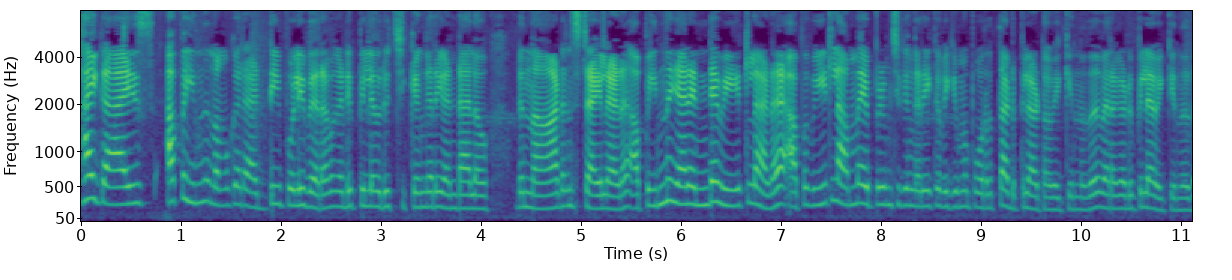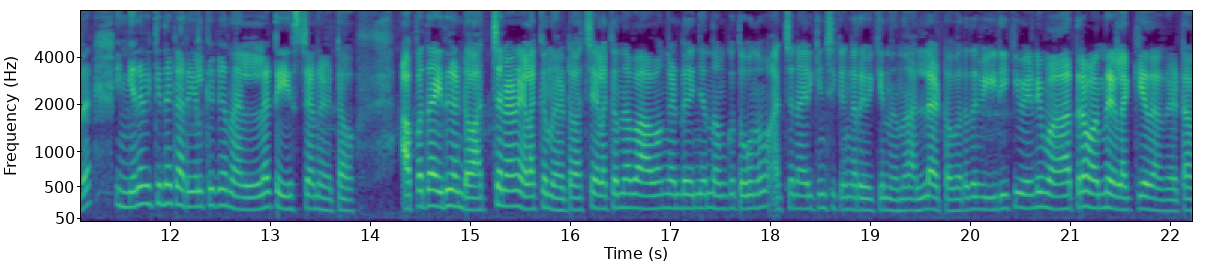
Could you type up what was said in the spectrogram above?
ഹായ് ഗായ്സ് അപ്പോൾ ഇന്ന് നമുക്കൊരു അടിപൊളി വിറവകടുപ്പിലെ ഒരു ചിക്കൻ കറി കണ്ടാലോ? ഒരു നാടൻ സ്റ്റൈലാണ് അപ്പോൾ ഇന്ന് ഞാൻ എന്റെ വീട്ടിലാണ്. അപ്പോൾ വീട്ടിൽ അമ്മ എപ്പോഴും ചിക്കൻ കറിയൊക്കെ വെക്കുമ്പോൾ പുറത്ത് അടുപ്പിലാട്ടോ വെക്കുന്നത്. വിറകടുപ്പിലാണ് വെക്കുന്നത്. ഇങ്ങനെ വെക്കുന്ന കറികൾക്കൊക്കെ നല്ല ടേസ്റ്റാണ് കേട്ടോ. അപ്പോൾ ദാ ഇത് കണ്ടോ? അച്ഛനാണ് ഇളക്കുന്നത് കേട്ടോ. അച്ഛൻ ഇളക്കുന്ന ഭാവം കണ്ടു കഴിഞ്ഞാൽ നമുക്ക് തോന്നും അച്ഛനായിരിക്കും ചിക്കൻ കറി വെക്കുന്നതെന്ന്. അല്ല കേട്ടോ. വെറുതെ വീഡിയോയ്ക്ക് വേണ്ടി മാത്രം വന്ന് ഇളക്കിയതാണ് കേട്ടോ.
